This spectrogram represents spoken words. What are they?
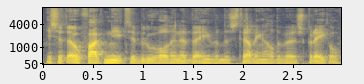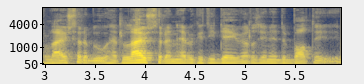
Is het ook vaak niet, ik bedoel, we hadden net bij een van de stellingen hadden we spreken of luisteren. Ik bedoel, het luisteren heb ik het idee wel eens in het debat, eh,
